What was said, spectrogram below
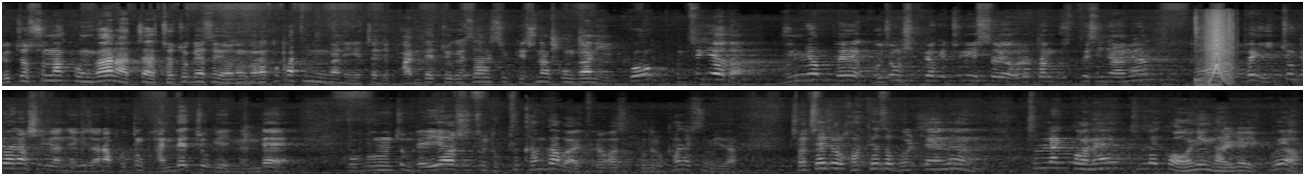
이쪽 수납 공간, 아짜 저쪽에서 여는 거랑 똑같은 공간이겠죠. 이제 반대쪽에서 할 수 있게 수납 공간이 있고 좀 특이하다. 문 옆에 고정 식벽이 뚫려 있어요. 그렇다면 무슨 뜻이냐면 저 옆에 이쪽이 화장실이라는 얘기잖아. 보통 반대쪽에 있는데 그 부분 좀 레이아웃이 좀 독특한가 봐요. 들어가서 보도록 하겠습니다. 전체적으로 겉에서 볼 때는 툴레건에 툴레건 어닝 달려 있고요.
